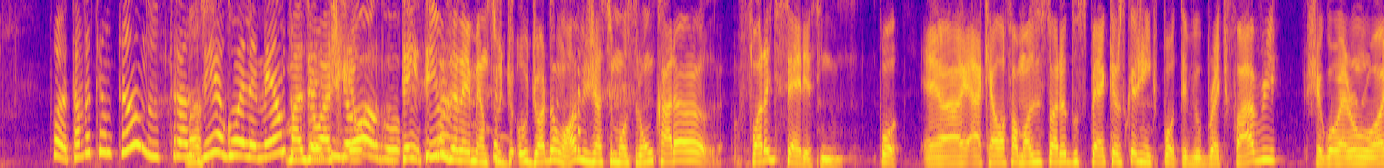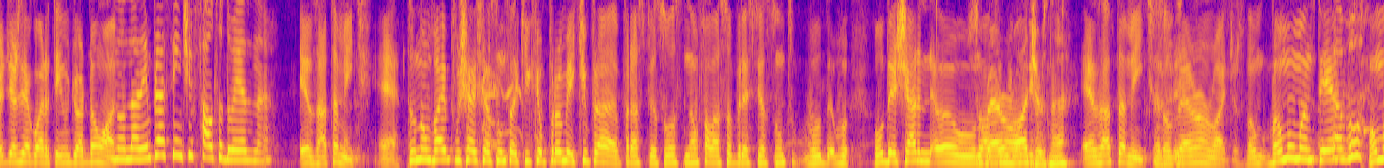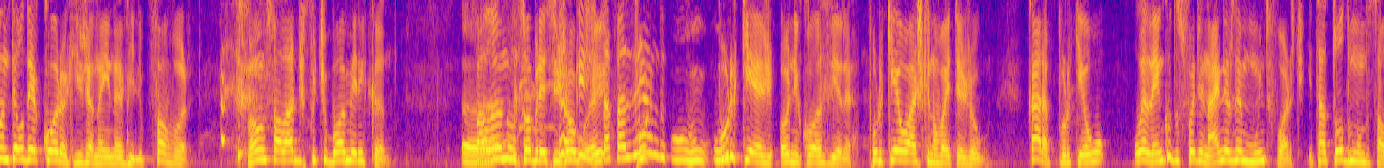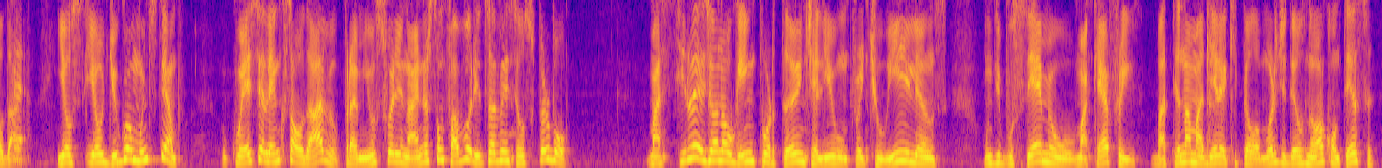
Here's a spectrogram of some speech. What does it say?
Pô, eu tava tentando trazer Mas- algum elemento Mas pra eu acho que eu- tem, tem os elementos. O Jordan Love já se mostrou um cara fora de série, assim. Pô, é a- aquela famosa história dos Packers que a gente, pô, teve o Brett Favre, chegou o Aaron Rodgers e agora tem o Jordan Love. Não dá nem pra sentir falta do ex, né? Exatamente. É, tu não vai puxar esse assunto aqui que eu prometi para as pessoas não falar sobre esse assunto. Vou, vou, vou deixar uh, o Sobre nosso Aaron Rodgers, né? Exatamente, sobre Perfeito. Aaron Rodgers. Vamos, vamos manter, Tá vamos manter o decoro aqui, Janaína Ville, por favor. Vamos falar de futebol americano. Falando sobre esse É o jogo. que a gente tá fazendo. Por, um, por que, ô Nicolas Lira? Por que eu acho que não vai ter jogo? Cara, porque o, o elenco dos 49ers é muito forte e tá todo mundo saudável. É. E, eu, e eu digo há muito tempo. Com esse elenco saudável, pra mim os 49ers são favoritos a vencer o Super Bowl. Mas se lesiona alguém importante ali, um Trent Williams, um Debo Samuel, o McCaffrey, bater na madeira aqui, pelo amor de Deus, não aconteça.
